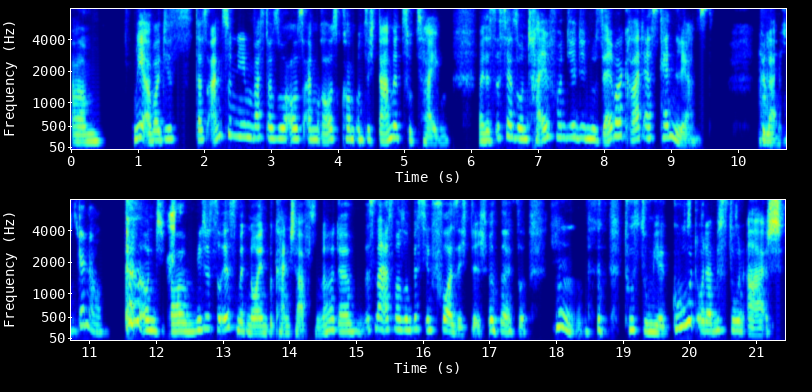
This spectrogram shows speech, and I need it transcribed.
Ähm, nee, aber dies, das anzunehmen, was da so aus einem rauskommt und sich damit zu zeigen. Weil das ist ja so ein Teil von dir, den du selber gerade erst kennenlernst. Vielleicht. Mhm, genau. Und äh, wie das so ist mit neuen Bekanntschaften, ne? da ist man erstmal so ein bisschen vorsichtig und sagt so, hm, tust du mir gut oder bist du ein Arsch?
